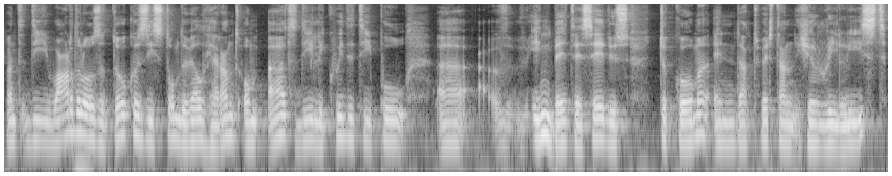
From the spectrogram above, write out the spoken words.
Want die waardeloze tokens die stonden wel garant om uit die liquidity pool uh, in BTC dus te komen. En dat werd dan gereleased.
